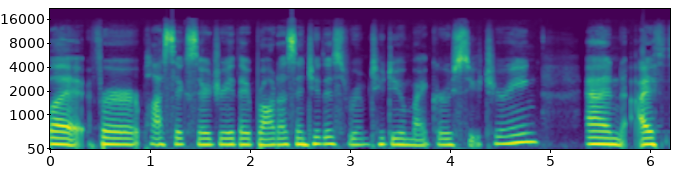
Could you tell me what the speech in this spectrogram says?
but for plastic surgery, they brought us into this room to do micro suturing. And I, th-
